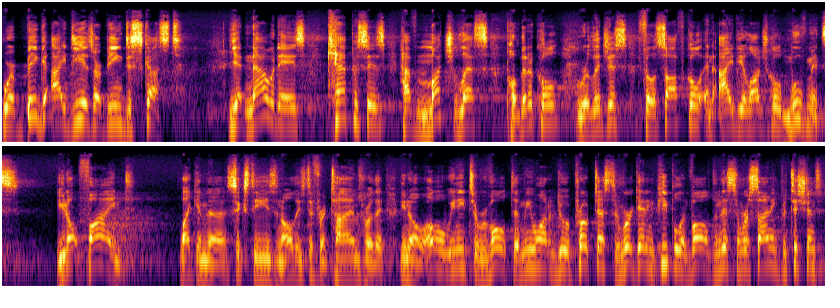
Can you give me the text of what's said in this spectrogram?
where big ideas are being discussed. Yet nowadays, campuses have much less political, religious, philosophical, and ideological movements. You don't find, like in the 60s and all these different times where they, you know, oh, we need to revolt and we want to do a protest and we're getting people involved in this and we're signing petitions.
